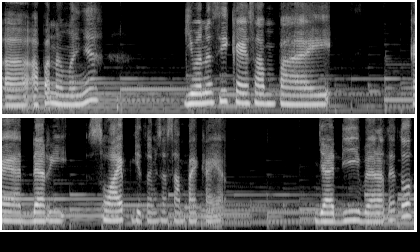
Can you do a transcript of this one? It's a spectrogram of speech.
uh, apa namanya gimana sih kayak sampai kayak dari swipe gitu misalnya sampai kayak jadi ibaratnya tuh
